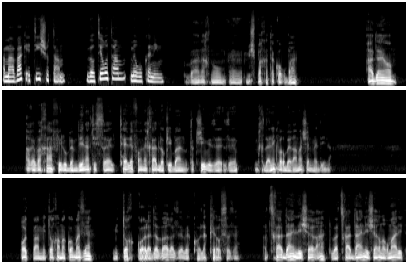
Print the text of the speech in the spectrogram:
המאבק התיש אותם, והותיר אותם מרוקנים. ואנחנו אה, משפחת הקורבן. עד היום, הרווחה אפילו במדינת ישראל, טלפון אחד לא קיבלנו. תקשיבי, זה, זה מחדלים כבר ברמה של מדינה. עוד פעם, מתוך המקום הזה, מתוך כל הדבר הזה וכל הכאוס הזה, את צריכה עדיין להישאר את, ואת צריכה עדיין להישאר נורמלית,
